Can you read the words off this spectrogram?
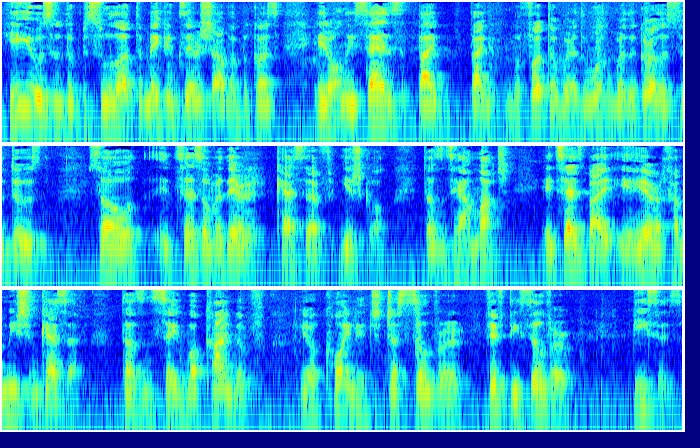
he uses the Basula to make a Shava, because it only says by by Mafuta, where the where the girl is seduced, so it says over there, Kesef Yishkol. It doesn't say how much. It says by here, Chamishim Kesef. doesn't say what kind of you know coinage, just silver, 50 silver pieces.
